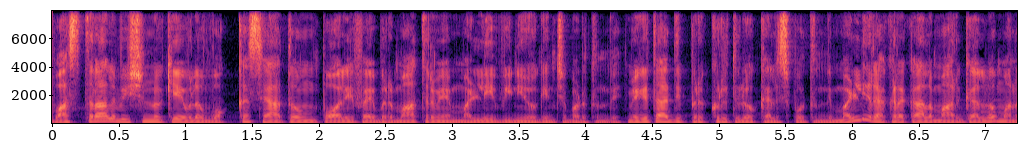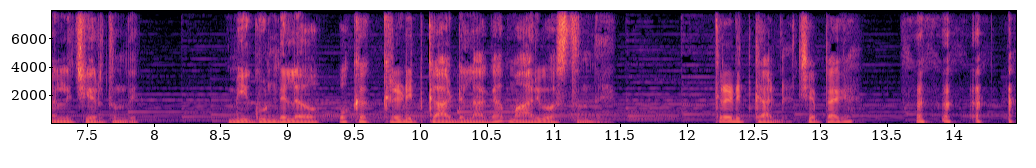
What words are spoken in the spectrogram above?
వస్త్రాల విషయంలో కేవలం ఒక్క శాతం పాలిఫైబర్ మాత్రమే మళ్ళీ వినియోగించబడుతుంది. మిగతాది ప్రకృతిలో కలిసిపోతుంది. మళ్ళీ రకరకాల మార్గాల్లో మనల్ని చేరుతుంది. మీ గుండెలో ఒక క్రెడిట్ కార్డు లాగా మారి వస్తుంది. క్రెడిట్ కార్డు చెప్పాగా?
